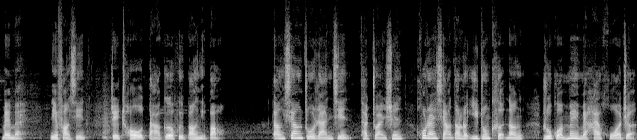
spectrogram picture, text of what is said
妹妹，你放心，这仇大哥会帮你报。当香烛燃尽，他转身，忽然想到了一种可能：如果妹妹还活着，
